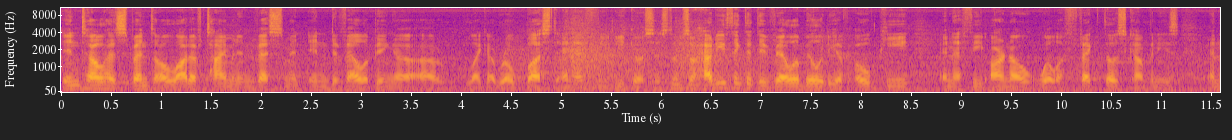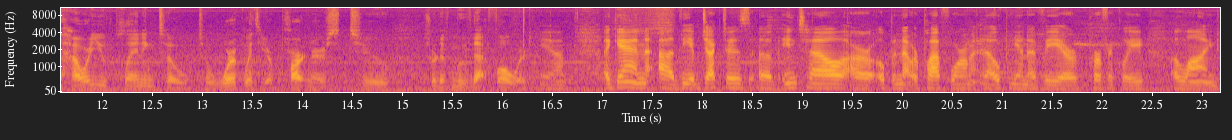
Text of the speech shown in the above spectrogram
Intel has spent a lot of time and investment in developing a, a like a robust NFV ecosystem. So how do you think that the availability of OP NFV Arno will affect those companies and how are you planning to, to work with your partners to sort of move that forward? Yeah, again, uh, the objectives of Intel, our open network platform, and OPNFV are perfectly aligned.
